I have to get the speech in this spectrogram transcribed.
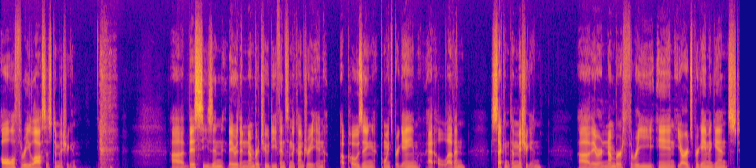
All three losses to Michigan. uh, this season, they were the number two defense in the country in opposing points per game at 11, second to Michigan. Uh, they were number three in yards per game against,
